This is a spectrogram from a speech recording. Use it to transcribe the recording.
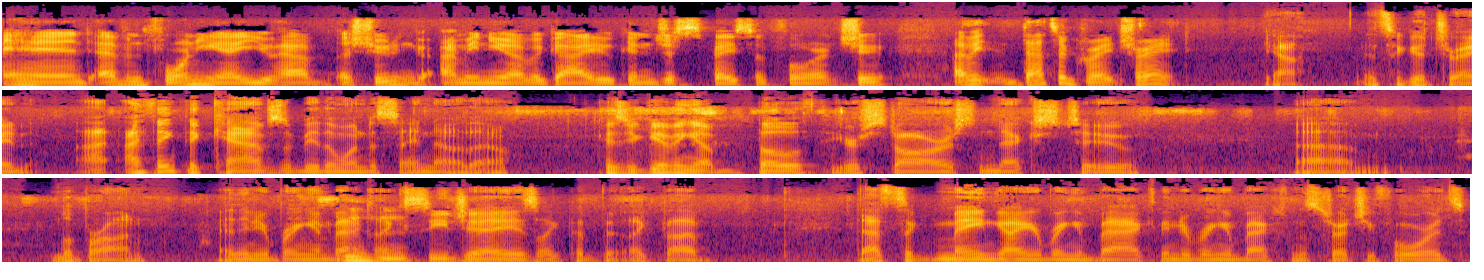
And Evan Fournier, you have a shooting. I mean, you have a guy who can just space the floor and shoot. I mean, that's a great trade. Yeah. It's a good trade. I, I think the Cavs would be the one to say no, though, because you're giving up both your stars next to um, LeBron, and then you're bringing back like CJ is like the like the that's the main guy you're bringing back. Then you're bringing back some stretchy forwards,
